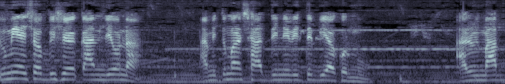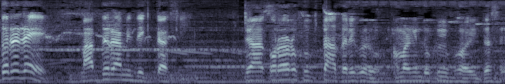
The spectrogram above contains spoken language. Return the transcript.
তুমি এসব বিষয়ে কান দিও না। আমি তোমার সাত দিনের ভিতরে বিয়া করব আর ওই মাপ ধরে রে মাপ ধরে আমি দেখতে আসি। যা করার খুব তাড়াতাড়ি করো আমার কিন্তু খুবই ভয় হইতেছে।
